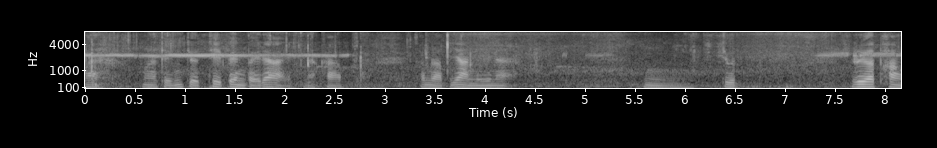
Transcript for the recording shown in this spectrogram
มามาถึงจุดที่เป็นไปได้นะครับสำหรับย่านนี้นะจุดเรือพัง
